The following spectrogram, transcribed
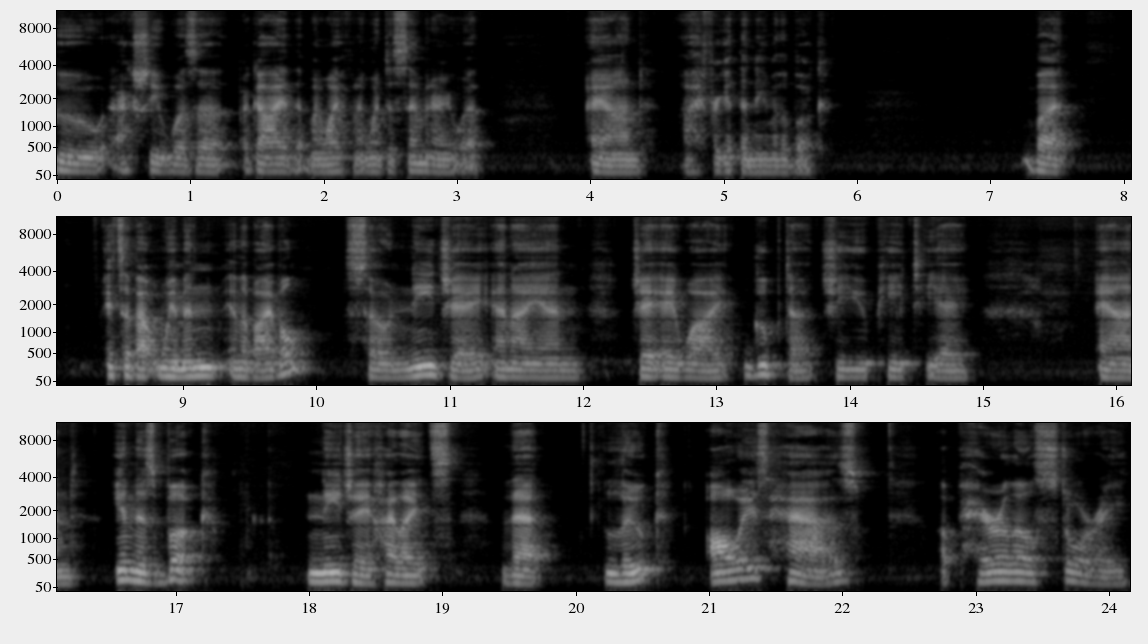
who actually was a, a guy that my wife and I went to seminary with. And I forget the name of the book, but it's about women in the Bible. So Nijay, N I N J A Y, Gupta, G U P T A. And in this book, Nijay highlights that Luke always has a parallel story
